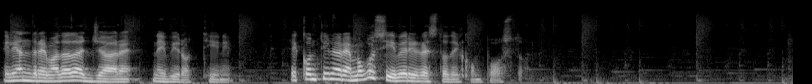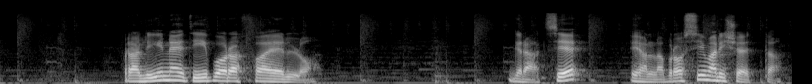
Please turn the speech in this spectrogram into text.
e li andremo ad adagiare nei pirottini e continueremo così per il resto del composto. Praline tipo Raffaello. Grazie e alla prossima ricetta!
